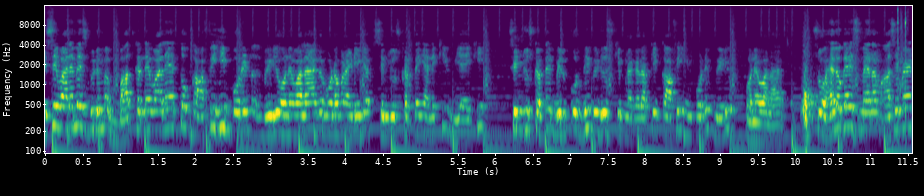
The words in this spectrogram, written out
इसी बारे में इस वीडियो में बात करने वाले हैं तो काफ़ी ही इंपोर्टेंट वीडियो होने वाला है। अगर वोडाफोन आइडिया की आप सिम यूज़ करते हैं, यानी कि वीआई की सिम यूज़ करते हैं, बिल्कुल भी वीडियो स्किप न करें। आपकी काफ़ी इंपोर्टेंट वीडियो होने वाला है। सो हेलो गाइस मेरा नाम आसिफ है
